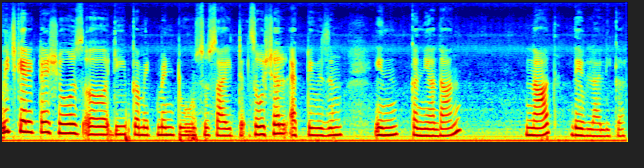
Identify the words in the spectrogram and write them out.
Which character shows a deep commitment to society, social activism in Kanyadan? Nath Devlalikar.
